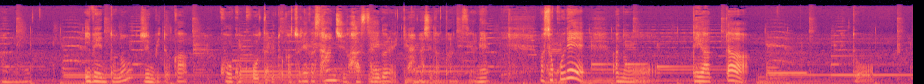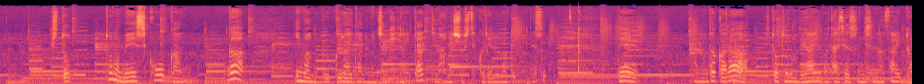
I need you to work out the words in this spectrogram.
あのイベントの準備とか広告を打ったりとかそれが38歳ぐらいっていう話だったんですよね。まあ、そこであの出会った、えっと、人との名刺交換が今のブックライターの道を開いたっていう話をしてくれるわけなんです。であのだから人との出会いは大切にしなさいと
